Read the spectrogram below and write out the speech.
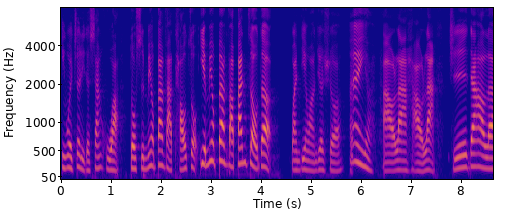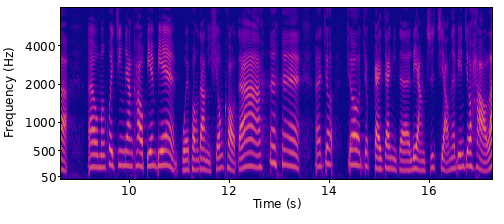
因为这里的珊瑚啊，都是没有办法逃走，也没有办法搬走的。万电王就说：“哎呀，好啦好啦，知道了。哎，我们会尽量靠边边，不会碰到你胸口的。呵呵，啊，就就就盖在你的两只脚那边就好了。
